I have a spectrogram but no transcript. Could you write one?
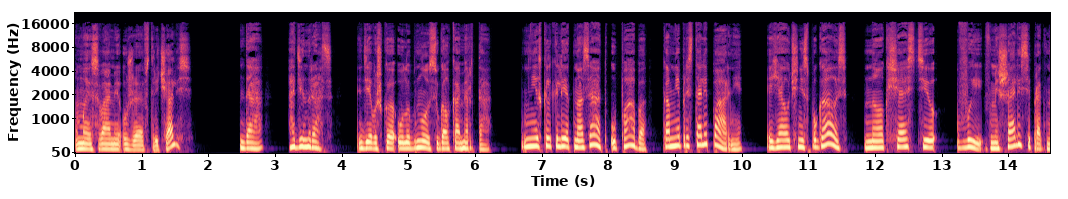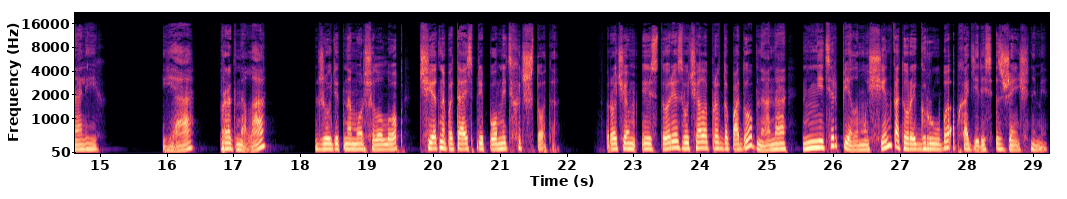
Мы с вами уже встречались?» «Да, один раз». Девушка улыбнулась уголками рта. «Несколько лет назад у паба ко мне пристали парни. Я очень испугалась, но, к счастью, вы вмешались и прогнали их». «Я?» Прогнала? Джудит наморщила лоб, тщетно пытаясь припомнить хоть что-то. Впрочем, история звучала правдоподобно, она не терпела мужчин, которые грубо обходились с женщинами.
